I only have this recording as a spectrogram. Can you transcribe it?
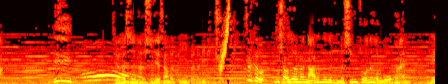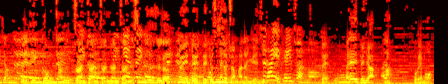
嘿，哦这个是呢世界上的第一本的立体书。这个你小时候有没有拿着那个什么星座那个罗盘？你可以这样子对天空，这样子转转转转转的，是不是这个？对对对，就是那个转盘的原理所以。它也可以转哦。对，哎，等一下啊，不可以摸。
